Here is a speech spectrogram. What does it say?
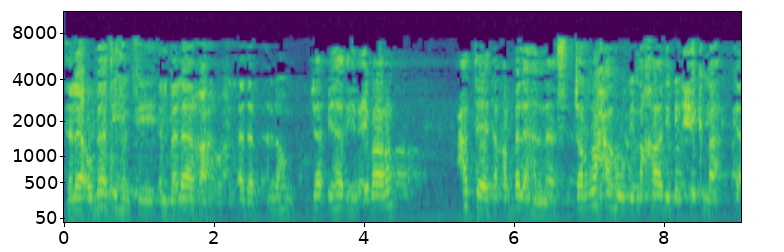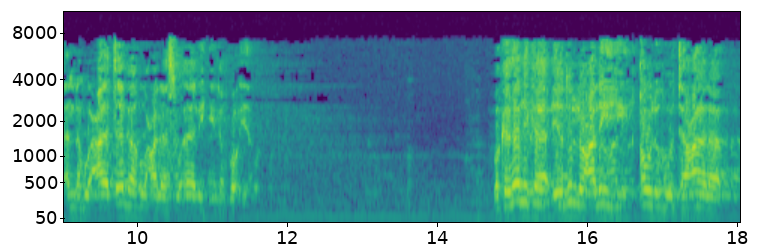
تلاعباتهم في البلاغة وفي الأدب أنهم جاء بهذه العبارة حتى يتقبلها الناس. جرحه بمخالب الحكمة كأنه عاتبه على سؤاله للرؤيا. وكذلك يدل عليه قوله تعالى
